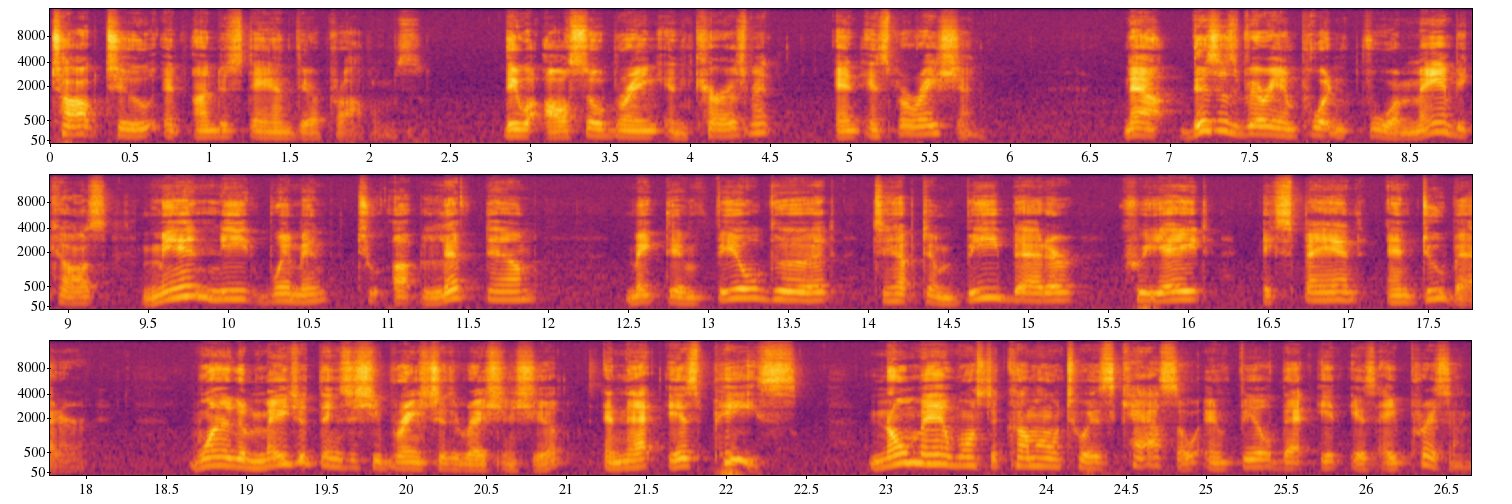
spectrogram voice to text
talk to and understand their problems. They will also bring encouragement and inspiration. Now, this is very important for a man because men need women to uplift them, make them feel good, to help them be better, create, expand, and do better. One of the major things that she brings to the relationship, and that is peace. No man wants to come home to his castle and feel that it is a prison.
